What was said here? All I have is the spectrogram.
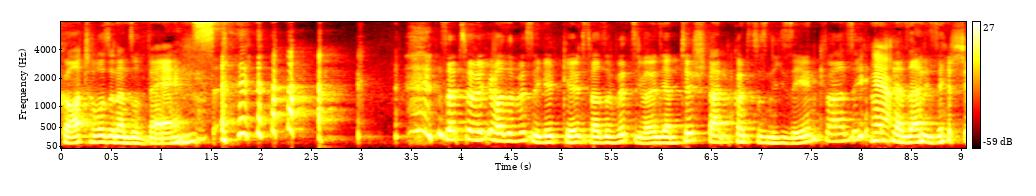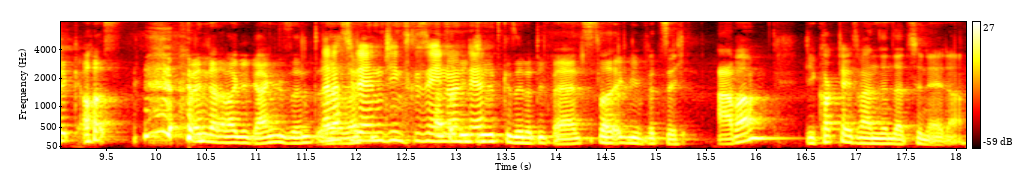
Korthose und dann so Vans. Das hat für mich immer so ein bisschen gekillt. Das war so witzig, weil wenn sie am Tisch standen, konntest du es nicht sehen quasi. Ja. Dann sahen die sehr schick aus. Wenn die dann aber gegangen sind. Dann äh, hast du den Jeans gesehen Hast und die. Jeans gesehen und die Fans. Das war irgendwie witzig. Aber die Cocktails waren sensationell da.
